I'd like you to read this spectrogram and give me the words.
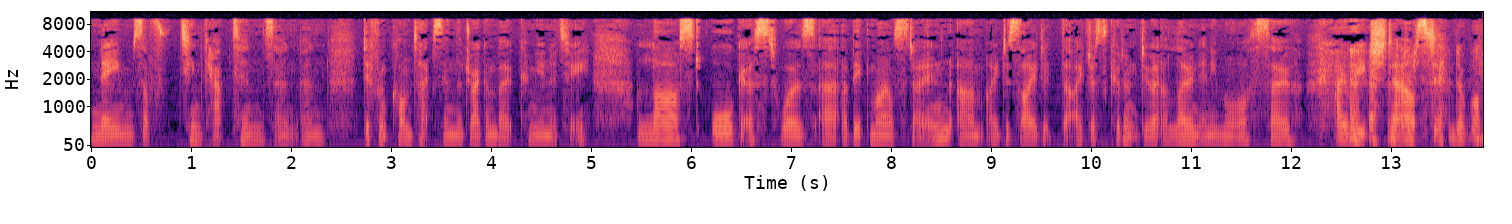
names of team captains and, and different contacts in the Dragon Boat community. Last August was uh, a big milestone. Um, I decided that I just couldn't do it alone anymore, so I reached out. Understandable.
